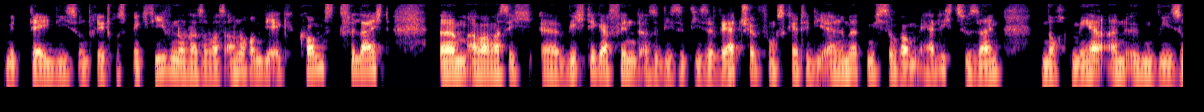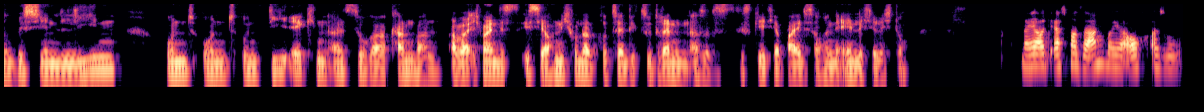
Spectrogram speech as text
mit Dailies und Retrospektiven oder sowas auch noch um die Ecke kommst, vielleicht. Ähm, aber was ich äh, wichtiger finde, also diese, diese Wertschöpfungskette, die erinnert mich sogar, um ehrlich zu sein, noch mehr an irgendwie so ein bisschen Lean und, und, und die Ecken als sogar Kanban. Aber ich meine, das ist ja auch nicht hundertprozentig zu trennen. Also das, das geht ja beides auch in eine ähnliche Richtung. Naja, und erstmal sagen wir ja auch, also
